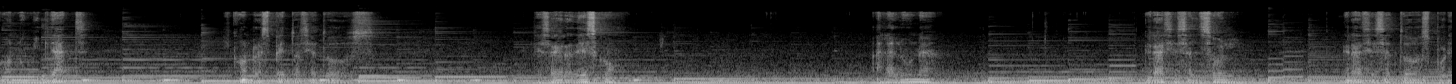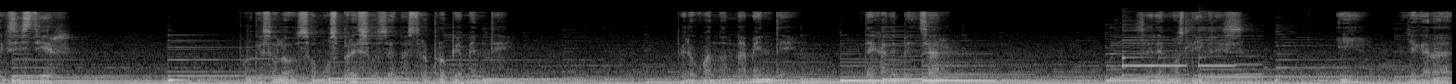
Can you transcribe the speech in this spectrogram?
con humildad respeto hacia todos. Les agradezco a la luna, gracias al sol, gracias a todos por existir, porque solo somos presos de nuestra propia mente. Pero cuando la mente deja de pensar, seremos libres y llegará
